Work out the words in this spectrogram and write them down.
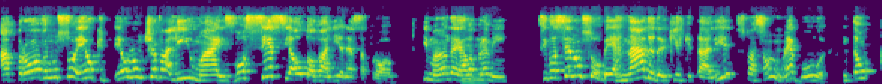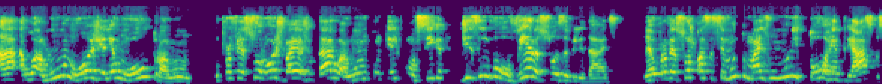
A prova não sou eu, que eu não te avalio mais. Você se autoavalia nessa prova e manda ela uhum. para mim. Se você não souber nada daquilo que está ali, a situação não é boa. Então, a, o aluno hoje ele é um outro aluno. O professor hoje vai ajudar o aluno com que ele consiga desenvolver as suas habilidades. Né? O professor passa a ser muito mais um monitor, entre aspas,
